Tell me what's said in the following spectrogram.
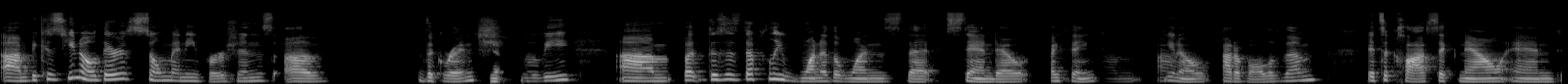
um because you know there's so many versions of the Grinch Yep. movie um but this is definitely one of the ones that stand out i think um, you know out of all of them it's a classic now and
